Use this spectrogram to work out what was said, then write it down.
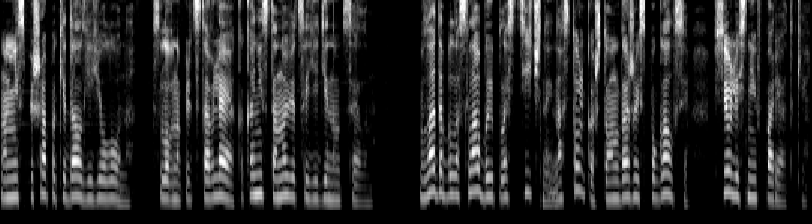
Он не спеша покидал ее лона, словно представляя, как они становятся единым целым. Влада была слабой и пластичной, настолько, что он даже испугался, все ли с ней в порядке.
